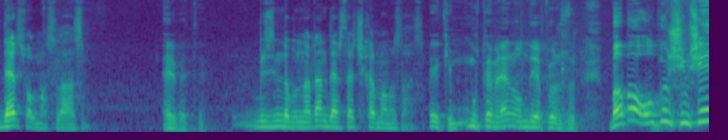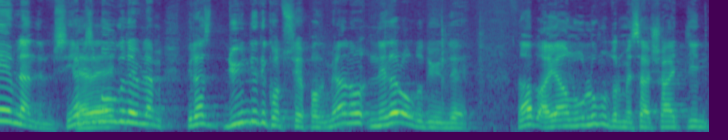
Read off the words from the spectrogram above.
ders olması lazım. Elbette. Bizim de bunlardan dersler çıkarmamız lazım. Peki muhtemelen onu da yapıyoruzdur. Baba Olgun Şimşek'i evlendirmişsin. Ya bizim Evet. Olgun evlenme. Biraz düğün dedikodusu yapalım ya. Ne- Neler oldu düğünde? Ne yaptı? Ayağın uğurlu mudur mesela şahitliğin?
